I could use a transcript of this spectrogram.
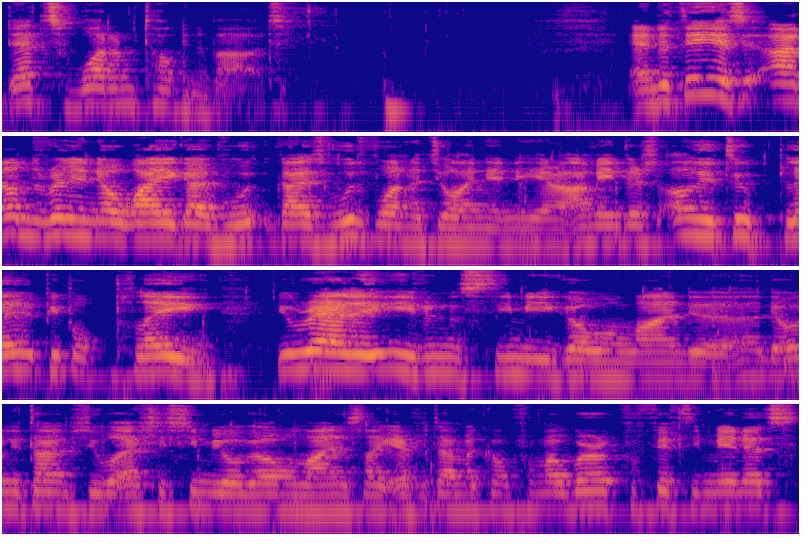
That's what I'm talking about. And the thing is, I don't really know why you guys would, guys would want to join in here. I mean, there's only two play people playing you rarely even see me go online. The, the only times you will actually see me go online is like every time I come from my work for 50 minutes.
